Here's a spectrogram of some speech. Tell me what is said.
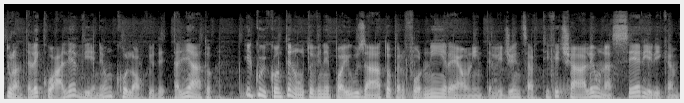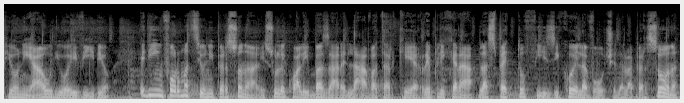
durante le quali avviene un colloquio dettagliato il cui contenuto viene poi usato per fornire a un'intelligenza artificiale una serie di campioni audio e video e di informazioni personali sulle quali basare l'avatar che replicherà l'aspetto fisico e la voce della persona.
